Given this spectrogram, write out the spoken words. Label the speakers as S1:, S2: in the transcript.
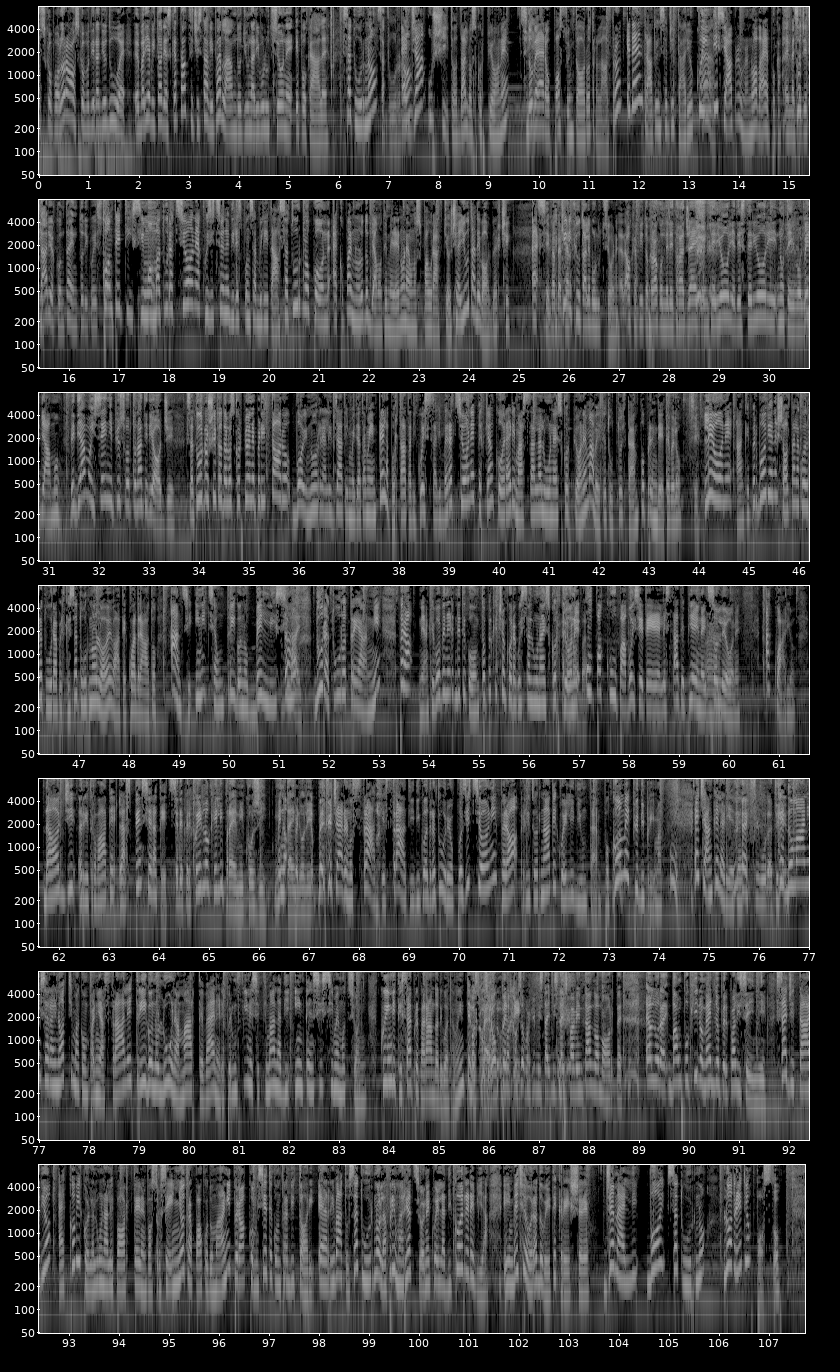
S1: L'oroscopo, l'oroscopo di Radio 2. Eh, Maria Vittoria Scartozzi ci stavi parlando di una rivoluzione epocale.
S2: Saturno,
S1: Saturno.
S2: è già uscito dallo Scorpione,
S1: Sì.
S2: dove era opposto in Toro, tra l'altro, ed è entrato in Sagittario. Quindi
S1: Ah.
S2: si apre una nuova epoca.
S1: Eh, ma il
S2: Tutti
S1: Sagittario è contento di questo?
S2: Contentissimo,
S1: Mm.
S2: maturazione, acquisizione di responsabilità. Saturno con, ecco, poi non lo dobbiamo temere, non è uno spauracchio, ci aiuta ad evolverci. Eh,
S1: Sì, vabbè,
S2: chi
S1: per-
S2: rifiuta l'evoluzione?
S1: Eh, ho capito, però con delle tragedie interiori ed esteriori notevoli.
S2: Vediamo.
S1: Vediamo i segni più sfortunati di oggi.
S2: Saturno uscito dallo Scorpione per il Toro, voi non realizzate immediatamente la portata di questa liberazione perché ancora è rimasta la Luna e Scorpione, ma avete tutto il tempo, prendetevelo.
S1: Sì.
S2: Leone, anche per voi viene sciolta la quadratura perché Saturno lo avevate quadrato. Anzi, inizia un trigono bellissimo,
S1: Dai.
S2: duraturo tre anni, però neanche voi ve ne rendete conto perché c'è ancora questa Luna e Scorpione
S1: Eh,
S2: un po' cupa, voi siete l'estate piena, il
S1: Eh.
S2: Sol Leone. Acquario, da oggi ritrovate la spensieratezza.
S1: Ed è per quello che li premi così, mettendoli.
S2: No, per- perché c'erano strati e strati di quadrature e opposizioni, però ritornate quelli di un tempo, come più di prima.
S1: Uh.
S2: E c'è anche l'Ariete.
S1: Eh, figurati.
S2: Che domani sarà in ottima compagnia astrale, Trigono, Luna, Marte, Venere per un fine settimana di intensissime emozioni. Quindi ti stai preparando adeguatamente, lo
S1: cosa,
S2: spero, per
S1: ma cosa che mi stai, mi stai spaventando a morte? E allora va un pochino meglio per quali segni?
S2: Sagittario, eccovi con la luna alle porte nel vostro segno, tra poco domani, però come siete contraddittori è arrivato Saturno, la prima reazione è quella di correre via e invece ora dovete crescere. Gemelli, voi Saturno lo avrete opposto.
